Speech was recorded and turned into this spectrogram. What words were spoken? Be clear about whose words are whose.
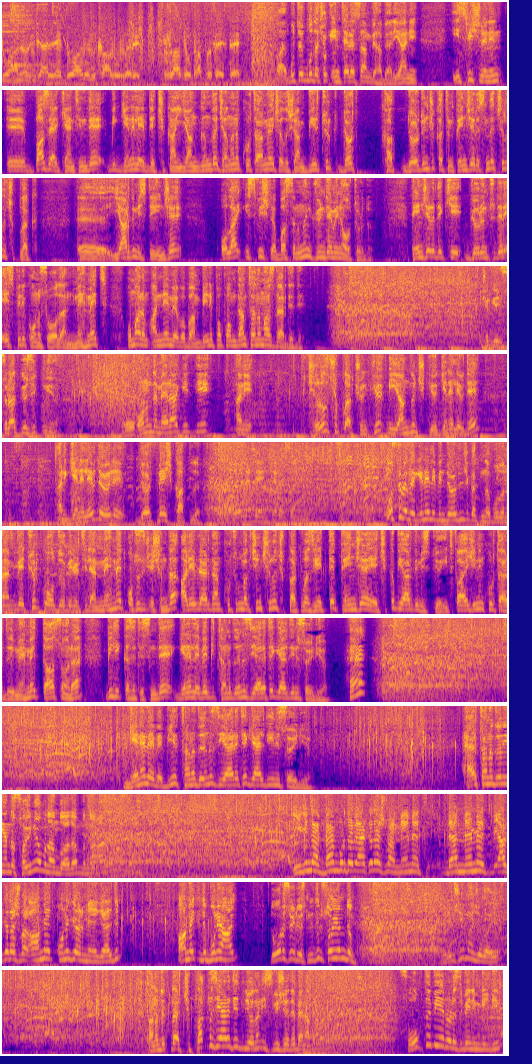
Speaker 1: Doğan Öncel'le Doğan'ın kanunları. Radyo Tatlı Ses'te.
Speaker 2: Vay, bu, bu da çok enteresan bir haber. Yani İsviçre'nin e, Basel kentinde bir genel evde çıkan yangında canını kurtarmaya çalışan bir Türk dört kat dördüncü katın penceresinde çırılçıplak e, yardım isteyince olay İsviçre basınının gündemine oturdu. Penceredeki görüntüleri espri konusu olan Mehmet umarım annem ve babam beni popomdan tanımazlar dedi. Çünkü surat gözükmüyor. Ee, onun da merak ettiği hani çırılçıplak çünkü bir yangın çıkıyor genel evde. Hani genel evde öyle 4-5 katlı. Öyle de enteresan yani. O sırada genel evin dördüncü katında bulunan ve Türk olduğu belirtilen Mehmet 33 yaşında alevlerden kurtulmak için çırılçıplak vaziyette pencereye çıkıp yardım istiyor. İtfaiyecinin kurtardığı Mehmet daha sonra Bilik gazetesinde genel eve bir tanıdığını ziyarete geldiğini söylüyor. He? Genel eve bir tanıdığını ziyarete geldiğini söylüyor. Her tanıdığının yanında soyunuyor mu lan bu adam bundan?
Speaker 3: İyi günler. Ben burada bir arkadaş var Mehmet. Ben Mehmet bir arkadaş var Ahmet onu görmeye geldim. Ahmet dedi bu ne hal? Doğru söylüyorsun dedim soyundum.
Speaker 2: Böyle bir şey mi acaba ya? Tanıdıklar çıplak mı ziyaret ediliyor lan İsviçre'de ben anlamadım. Soğuk da bir yer orası benim bildiğim.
